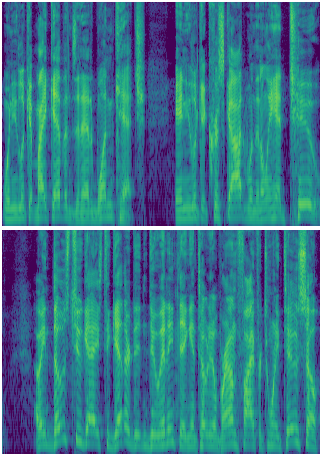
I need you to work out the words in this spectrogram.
When you look at Mike Evans, that had one catch, and you look at Chris Godwin, that only had two. I mean, those two guys together didn't do anything. Antonio Brown, five for 22. So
